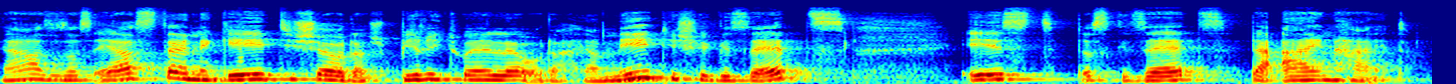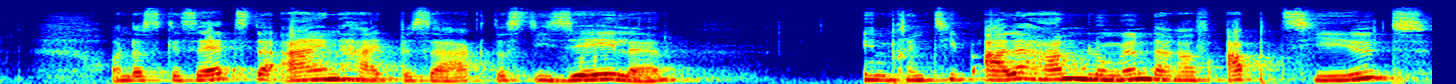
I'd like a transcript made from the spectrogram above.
Ja, also das erste energetische oder spirituelle oder hermetische Gesetz ist das Gesetz der Einheit. Und das Gesetz der Einheit besagt, dass die Seele im Prinzip alle Handlungen darauf abzielt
